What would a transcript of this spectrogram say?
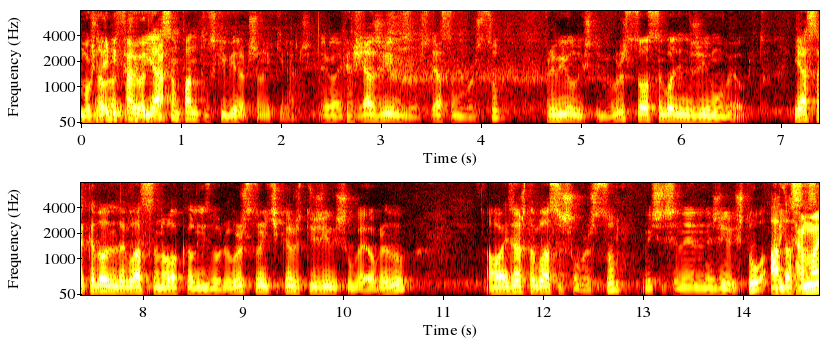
Možda ne bi falilo Ja sam fantomski birač na neki način. Evo, ja živim, ja sam u Vršcu, prebivalište mi u Vršcu, osam godina živim u Beogradu. Ja sad kad odem da glasam na lokalni izbor u Vršcu, oni će kažu ti živiš u Beogradu, Ovaj, zašto glasaš u Vršcu? Više se ne, ne živiš tu. A da, sam, a,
